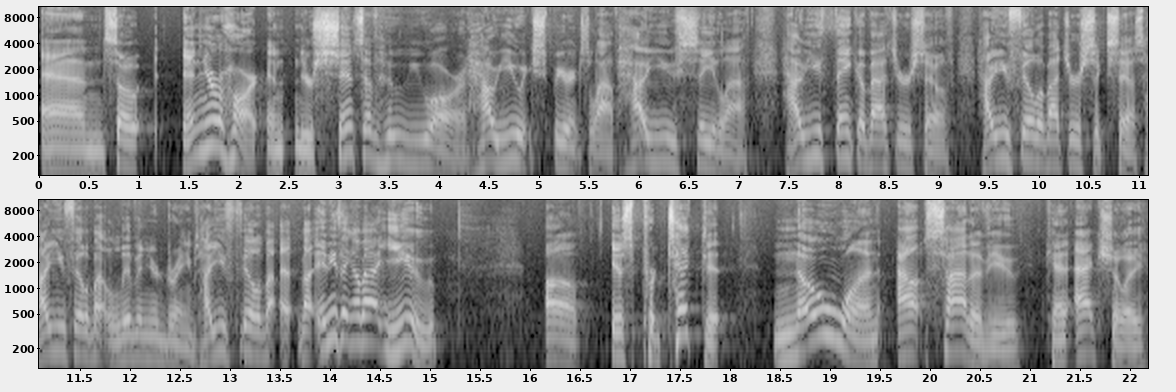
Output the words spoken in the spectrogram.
And so in your heart and your sense of who you are, and how you experience life, how you see life, how you think about yourself, how you feel about your success, how you feel about living your dreams, how you feel about, about anything about you uh, is protected. No one outside of you can actually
